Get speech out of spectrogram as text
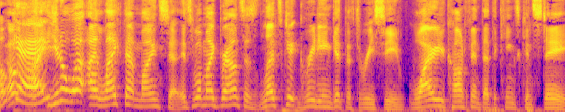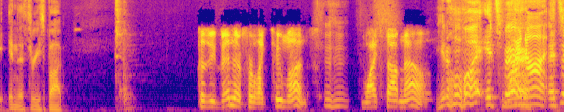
Oh, okay. I- you know what? I like that mindset. It's what Mike Brown says. Let's get greedy and get the three seed. Why are you confident that the Kings can stay in the three spot? Because we've been there for like two months. Mm-hmm. Why stop now? You know what? It's fair. Why not? It's a,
